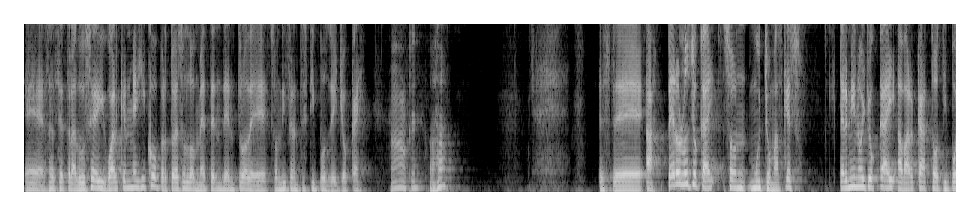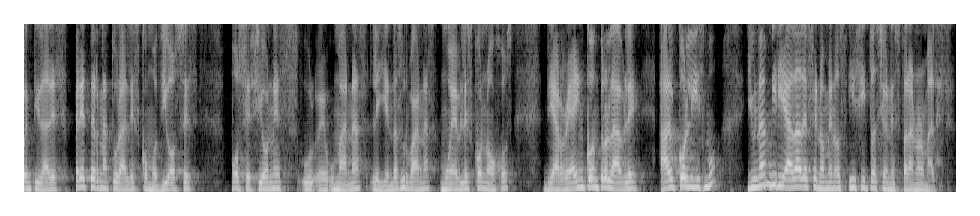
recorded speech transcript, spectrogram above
eh, o sea, se traduce igual que en México, pero todo eso lo meten dentro de. Son diferentes tipos de yokai. Ah, ok. Ajá. Este, ah, pero los yokai son mucho más que eso. El término yokai abarca todo tipo de entidades preternaturales como dioses, posesiones eh, humanas, leyendas urbanas, muebles con ojos, diarrea incontrolable, alcoholismo y una miriada de fenómenos y situaciones paranormales.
